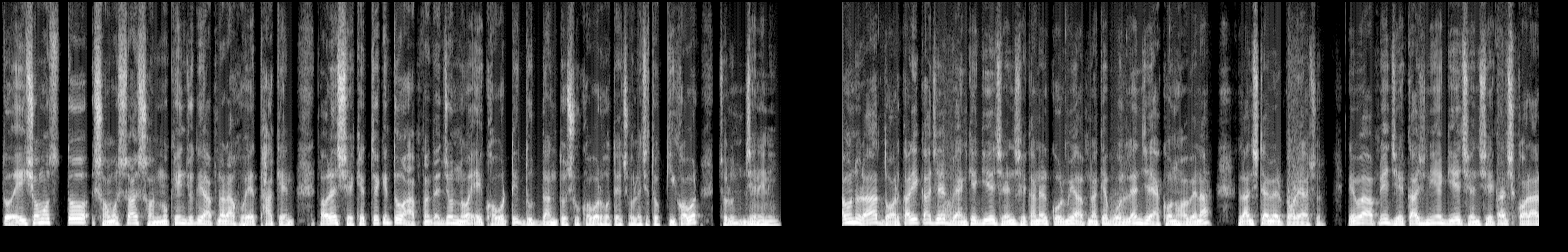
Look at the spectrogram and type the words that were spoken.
তো এই সমস্ত সমস্যার সম্মুখীন যদি আপনারা হয়ে থাকেন, তাহলে সেক্ষেত্রে কিন্তু আপনাদের জন্য এই খবরটি দুর্দান্ত সুখবর হতে চলেছে। তো কি খবর? চলুন জেনে নিই। বন্ধুরা, দরকারি কাজে ব্যাংকে গিয়েছেন, সেখানের কর্মী আপনাকে বললেন যে এখন হবে না, লাঞ্চ টাইমের পরে আসুন। এবার আপনি যে কাজ নিয়ে গিয়েছেন, সে কাজ করার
